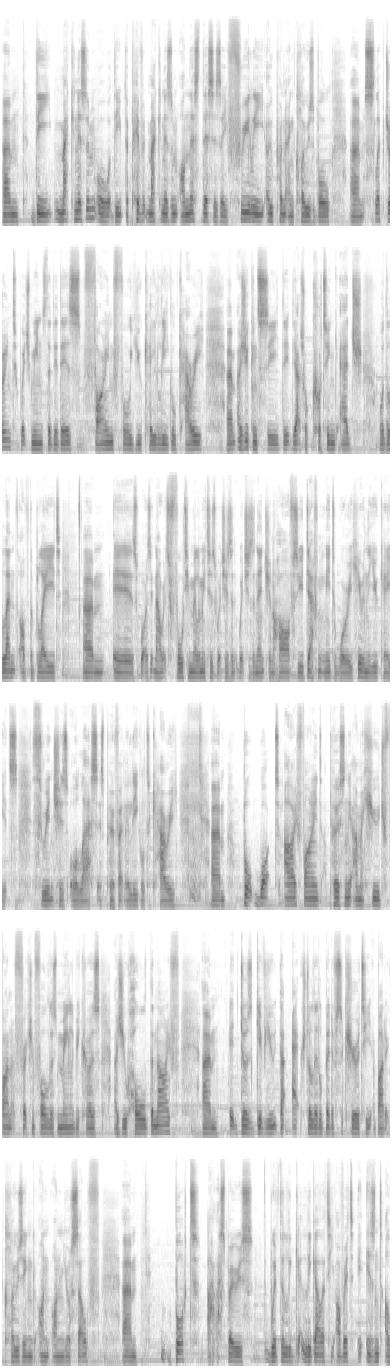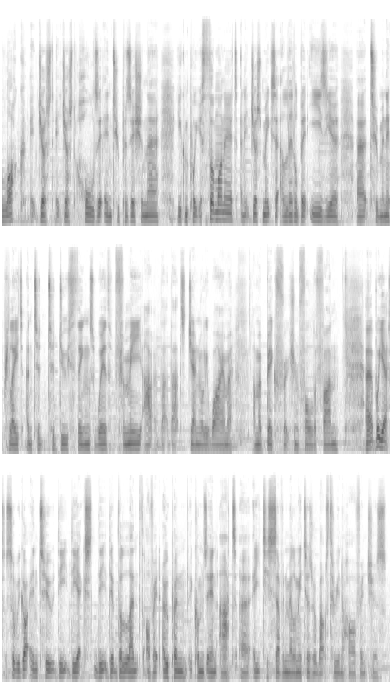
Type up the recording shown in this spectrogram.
um, the mechanism or the, the pivot mechanism on this, this is a freely open and closable um, slip joint, which means that it is fine for UK legal carry. Um, as you can see, the, the actual cutting edge or the length of the blade um, is what is it now? It's 40 millimeters, which is which is an inch and a half. So you definitely need to worry. Here in the UK, it's three inches or less. It's perfectly legal to carry. Um, but what I find personally, I'm a huge fan of friction folders mainly because as you hold the knife, um, it does give you that extra little bit of security about it closing on on yourself. Um, but I suppose with the legality of it, it isn't a lock. It just it just holds it into position there. You can put your thumb on it, and it just makes it a little bit easier uh, to manipulate and to, to do things with. For me, I, that, that's generally why I'm a I'm a big friction folder fan. Uh, but yes, so we got into the the, ex, the the, the length of it open. It comes in at uh, 87 millimeters, or about three and a half inches.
